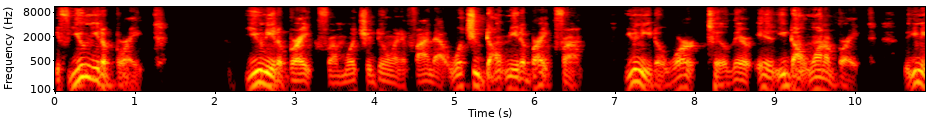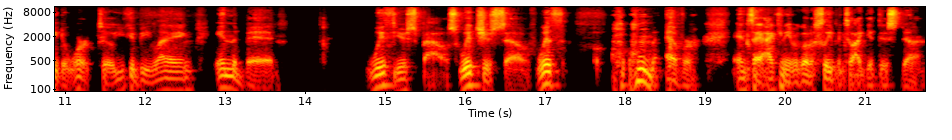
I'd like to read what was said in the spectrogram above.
if you need a break, you need a break from what you're doing and find out what you don't need a break from. You need to work till there is, you don't want a break. You need to work till you could be laying in the bed with your spouse, with yourself, with whomever, and say, I can't even go to sleep until I get this done.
